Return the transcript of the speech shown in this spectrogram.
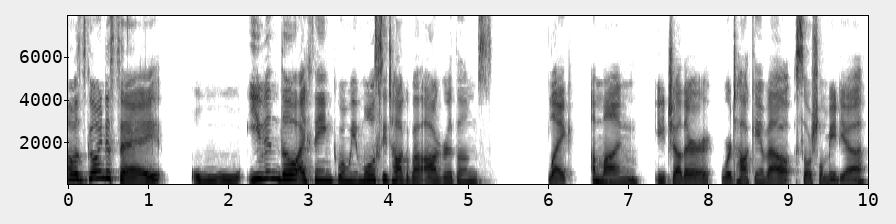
I was going to say, even though I think when we mostly talk about algorithms, like among each other, we're talking about social media.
